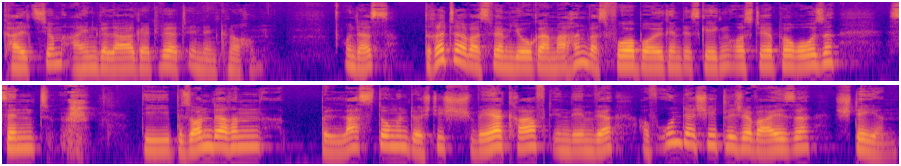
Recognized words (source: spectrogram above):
Kalzium eingelagert wird in den Knochen. Und das Dritte, was wir im Yoga machen, was vorbeugend ist gegen Osteoporose, sind die besonderen Belastungen durch die Schwerkraft, indem wir auf unterschiedliche Weise stehen.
